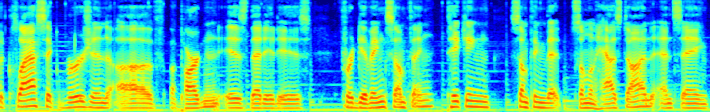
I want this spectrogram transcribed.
The classic version of a pardon is that it is forgiving something, taking something that someone has done and saying,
